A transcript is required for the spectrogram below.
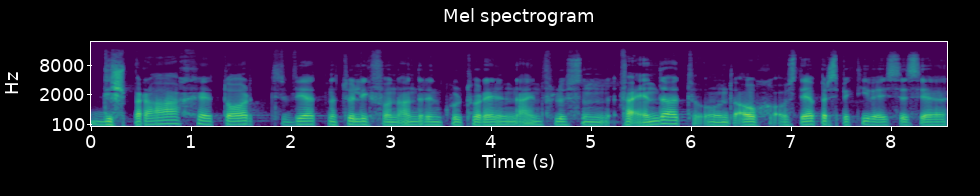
die Sprache dort wird natürlich von anderen kulturellen Einflüssen verändert und auch aus der Perspektive ist es sehr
